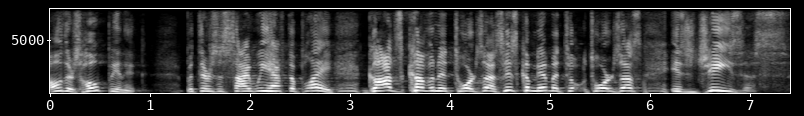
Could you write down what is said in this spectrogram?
Oh, there's hope in it. But there's a side we have to play. God's covenant towards us, His commitment to, towards us is Jesus.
